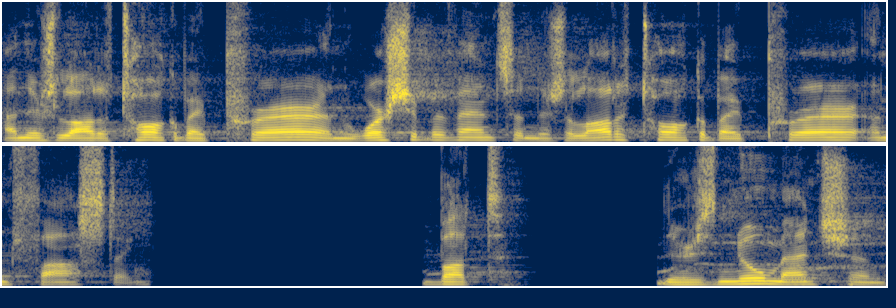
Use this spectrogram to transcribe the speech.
and there's a lot of talk about prayer and worship events, and there's a lot of talk about prayer and fasting. But there's no mention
